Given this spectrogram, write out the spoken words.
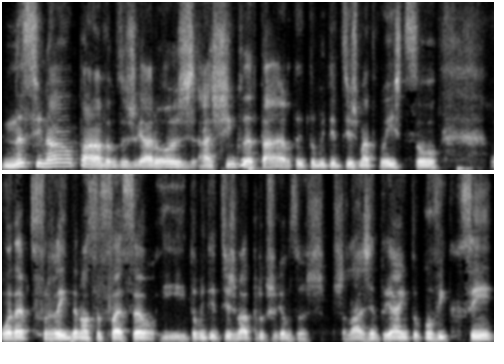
nacional. Pá, vamos a jogar hoje às 5 da tarde. Estou muito entusiasmado com isto. Sou um adepto ferrenho da nossa seleção e estou muito entusiasmado porque jogamos hoje. Oxalá a gente ganhe, estou convicto que sim.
